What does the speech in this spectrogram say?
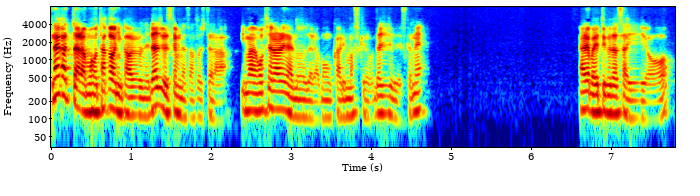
なかったらもう高尾に変わるんで大丈夫ですか皆さん。そしたら、今おっしゃられないのでらもう変わりますけど、大丈夫ですかねあれば言ってくださいよ。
